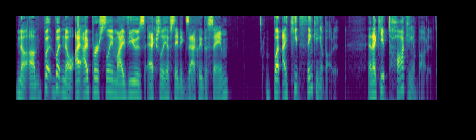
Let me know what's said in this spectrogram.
no, um, but but no, I, I personally my views actually have stayed exactly the same, but I keep thinking about it, and I keep talking about it,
